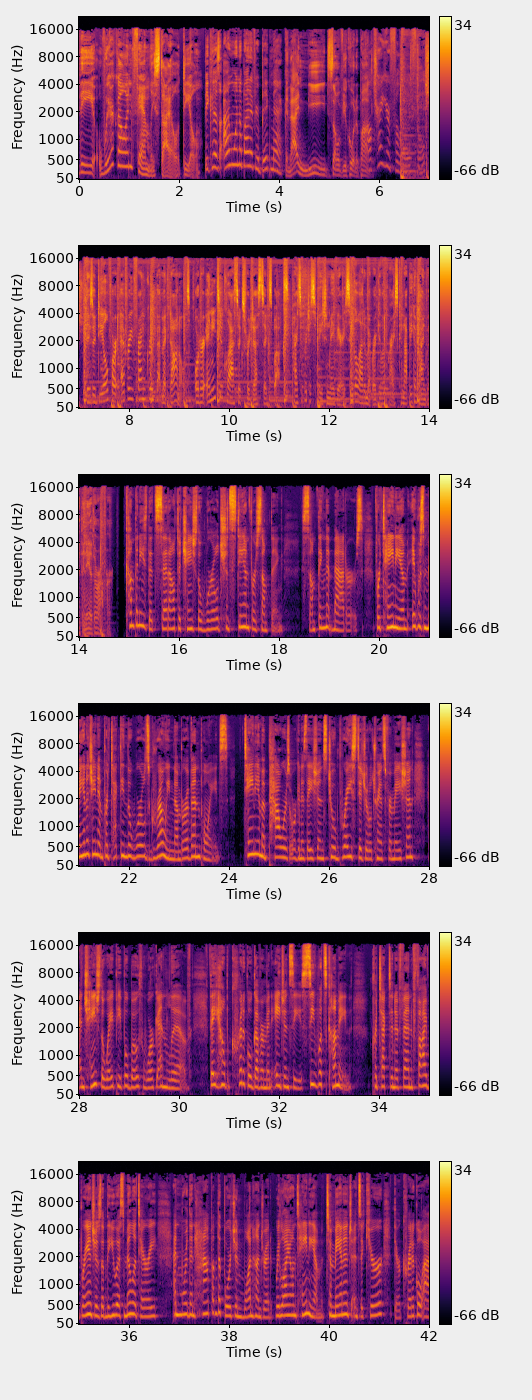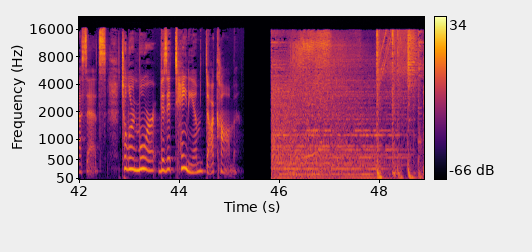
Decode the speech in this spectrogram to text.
the We're Going Family Style deal. Because I want a bite of your Big Mac. And I need some of your quarter pound. I'll try your filet of fish. There's a deal for every friend group at McDonald's. Order any two classics for just six bucks. Price of participation may vary. Single item at regular price cannot be combined with any other offer. Companies that set out to change the world should stand for something. Something that matters. For Tanium, it was managing and protecting the world's growing number of endpoints. Tanium empowers organizations to embrace digital transformation and change the way people both work and live. They help critical government agencies see what's coming, protect and defend five branches of the U.S. military, and more than half of the Fortune 100 rely on Tanium to manage and secure their critical assets. To learn more, visit Tanium.com.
